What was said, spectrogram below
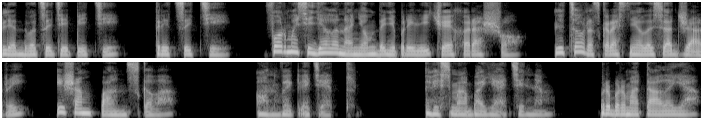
лет двадцати пяти, тридцати. Форма сидела на нем до неприличия хорошо. Лицо раскраснелось от жары и шампанского. Он выглядит весьма обаятельным, пробормотала я,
